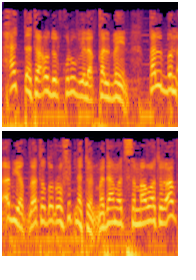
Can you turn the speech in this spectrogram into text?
حتى تعود القلوب إلى قلبين، قلب أبيض لا تضره فتنة ما دامت السماوات والأرض،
